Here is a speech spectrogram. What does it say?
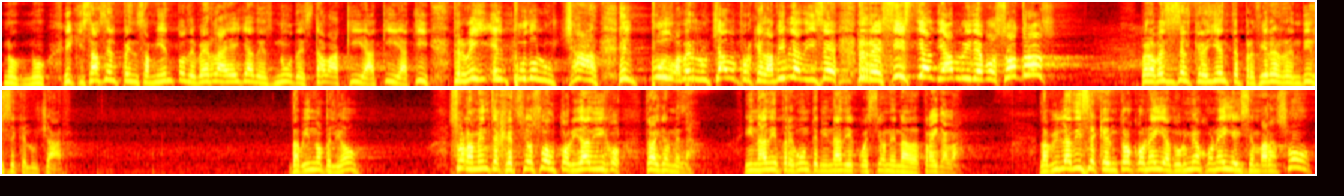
no, no. Y quizás el pensamiento de verla a ella desnuda estaba aquí, aquí, aquí. Pero él, pudo luchar, él pudo haber luchado porque la Biblia dice, resiste al diablo y de vosotros. Pero a veces el creyente prefiere rendirse que luchar. David no peleó, solamente ejerció su autoridad y dijo, tráiganmela. Y nadie pregunte ni nadie cuestione nada, tráigala. La Biblia dice que entró con ella, durmió con ella y se embarazó.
